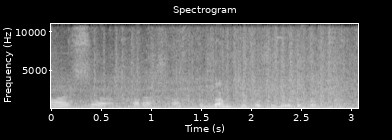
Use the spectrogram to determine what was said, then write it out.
О, все, хорошо. Дам кипов или вот это.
